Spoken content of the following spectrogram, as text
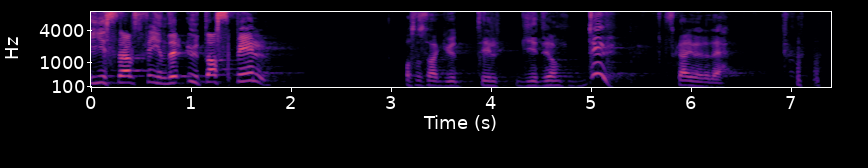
Israels fiender ut av spill. Og så sa Gud til Gideon, 'Du skal gjøre det.'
